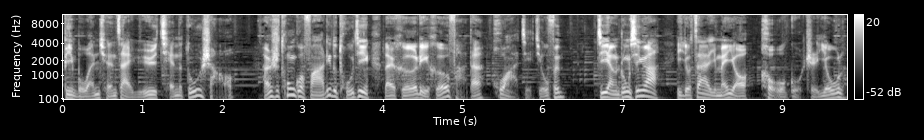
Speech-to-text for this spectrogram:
并不完全在于钱的多少。而是通过法律的途径来合理合法的化解纠纷，寄养中心啊也就再也没有后顾之忧了。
